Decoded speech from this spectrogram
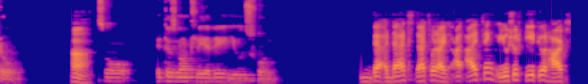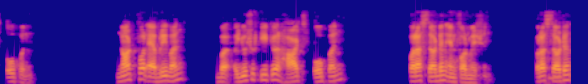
two हाँ so it is not really useful that, that's that's what I, I I think you should keep your hearts open not for everyone but you should keep your hearts open for a certain information for a certain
